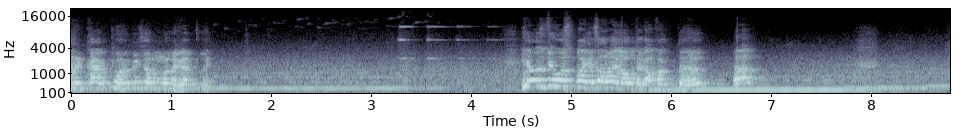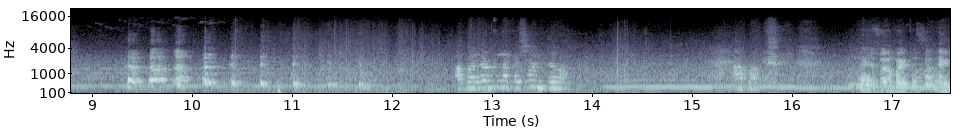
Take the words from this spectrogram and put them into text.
अरे काय पोरग जन्माला घातलंय? एवढ दिवस पायचा राहिला होता का फक्त हा? आबा रडू नका शांत व्हा. आबा. नाही सुनबाई तसं नाही.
